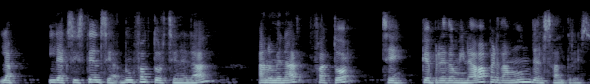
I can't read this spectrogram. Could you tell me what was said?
l'existència d'un factor general anomenat factor Che, que predominava per damunt dels altres.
